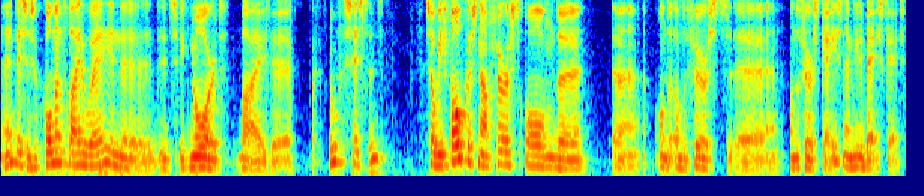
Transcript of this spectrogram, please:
And this is a comment, by the way, and it's ignored by the, by the proof assistant. So we focus now first on the uh, on the on the first uh, on the first case, namely the base case.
